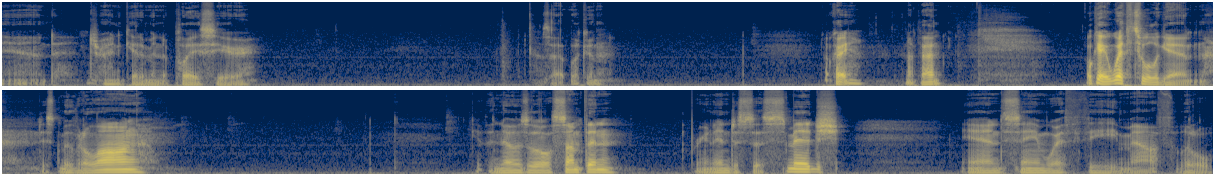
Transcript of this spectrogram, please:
and trying to get them into place here. How's that looking? Okay, not bad. Okay, width tool again. Just moving along. Give the nose a little something. Bring it in just a smidge. And same with the mouth, a little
